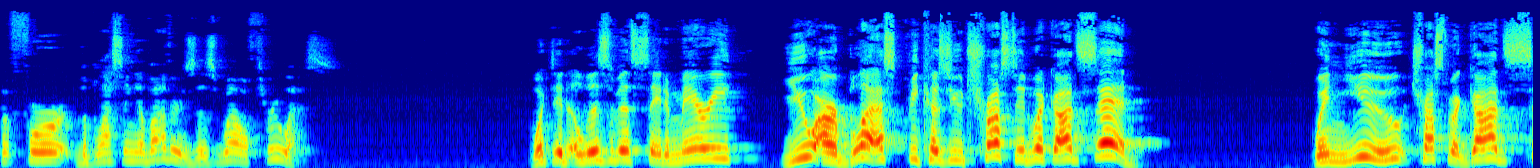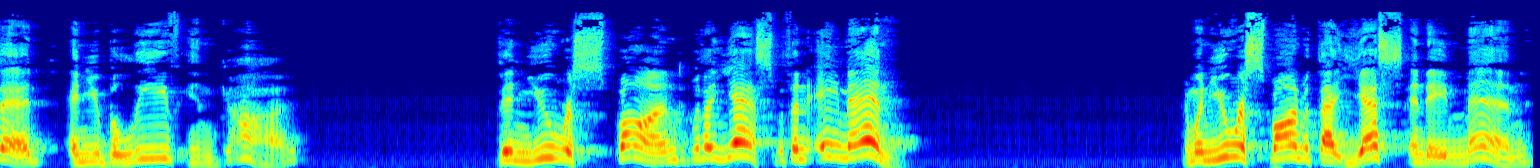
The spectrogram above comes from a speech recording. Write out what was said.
but for the blessing of others as well through us. What did Elizabeth say to Mary? You are blessed because you trusted what God said. When you trust what God said and you believe in God, then you respond with a yes, with an amen. And when you respond with that yes and amen,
